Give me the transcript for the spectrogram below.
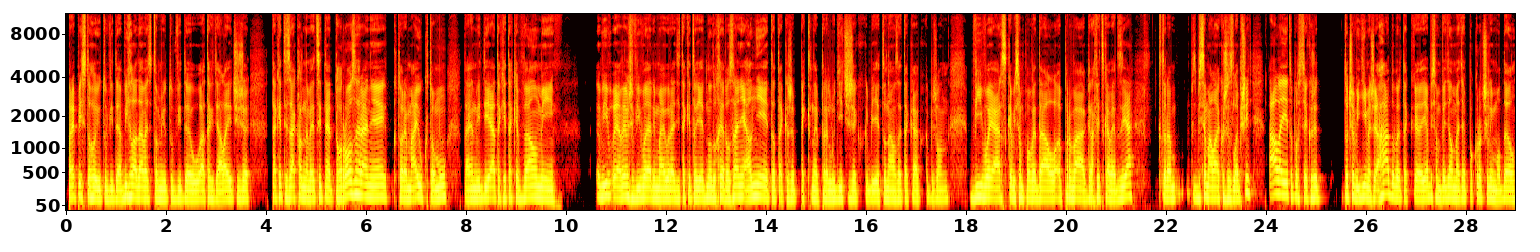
prepis toho YouTube videa, vyhľadávať v tom YouTube videu a tak ďalej. Čiže také tie základné veci, to rozhranie, ktoré majú k tomu, tá Nvidia, tak je také veľmi ja viem, že vývojári majú radi takéto jednoduché rozhranie, ale nie je to tak, že pekné pre ľudí, čiže ako keby je to naozaj taká ako keby len vývojárska, by som povedal, prvá grafická verzia, ktorá by sa mala akože zlepšiť, ale je to proste akože to, čo vidíme, že aha, dobre, tak ja by som vedel mať aj pokročilý model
